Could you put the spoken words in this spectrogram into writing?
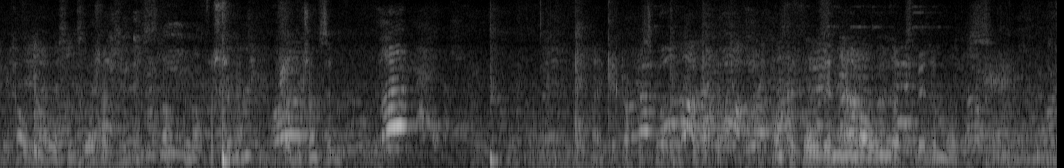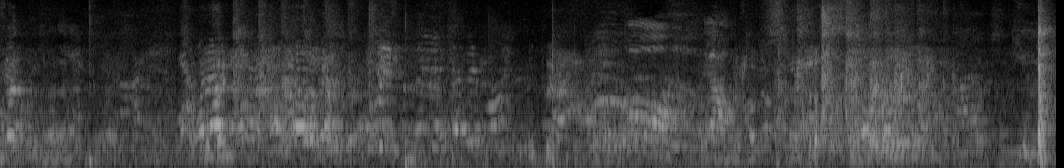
Kvikkhallen har også en stor sjanse i starten av første gang. Dobbeltsjanse. Har ikke klart å skåre for det. Onfor Koll vinner en ballen oppspillet mot klokkene på benk. Otter. En slags brasse har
